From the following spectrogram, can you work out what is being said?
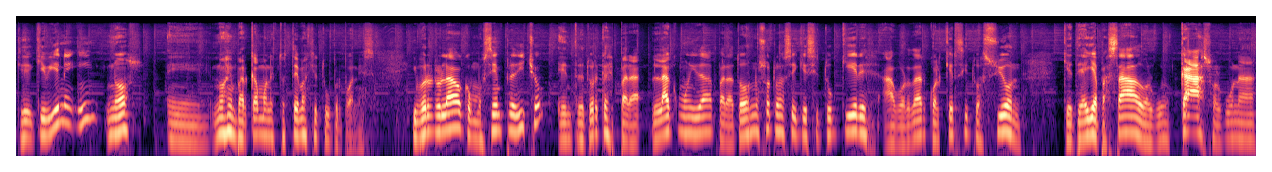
que, viene y nos, eh, nos embarcamos en estos temas que tú propones. Y por otro lado, como siempre he dicho, Entre Tuercas es para la comunidad, para todos nosotros, así que si tú quieres abordar cualquier situación, que te haya pasado, algún caso, alguna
